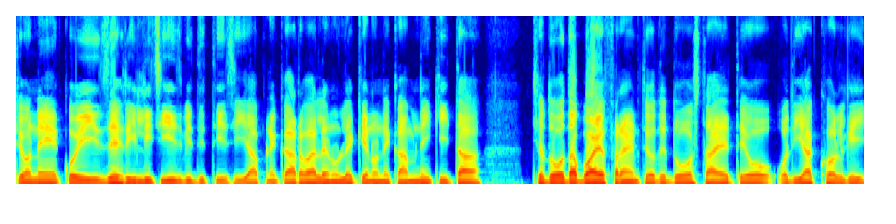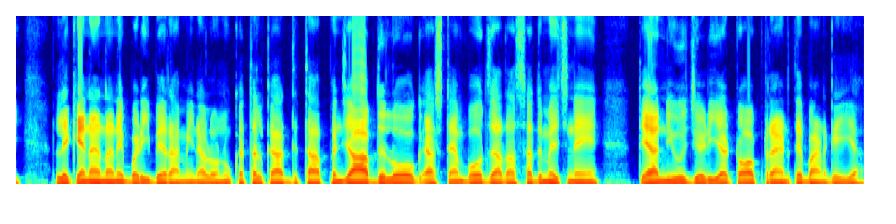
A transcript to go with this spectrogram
ਤੇ ਉਹਨੇ ਕੋਈ ਜ਼ਹਿਰੀਲੀ ਚੀਜ਼ ਵੀ ਦਿੱਤੀ ਸੀ, ਆਪਣੇ ਘਰ ਵਾਲੇ ਨੂੰ ਲੇਕਿਨ ਉਹਨੇ ਕੰਮ ਨਹੀਂ ਕੀਤਾ। ਜਦੋਂ ਉਹਦਾ ਬॉयਫ੍ਰੈਂਡ ਤੇ ਉਹਦੇ ਦੋਸਤ ਆਏ ਤੇ ਉਹ, ਉਹਦੀ ਅੱਖ ਖੁੱਲ ਗਈ, ਲੇਕਿਨ ਇਹਨਾਂ ਨੇ ਬੜੀ ਬੇਰਾਮੀ ਨਾਲ ਉਹਨੂੰ ਕਤਲ ਕਰ ਦਿੱਤਾ। ਪੰਜਾਬ ਦੇ ਲੋਕ ਇਸ ਟਾਈਮ ਬਹੁਤ ਜ਼ਿਆਦਾ ਸਦਮੇ 'ਚ ਨੇ ਤੇ ਆ ਨਿਊਜ਼ ਜਿਹੜੀ ਆ ਟੌਪ ਟ੍ਰੈਂਡ ਤੇ ਬਣ ਗਈ ਆ।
